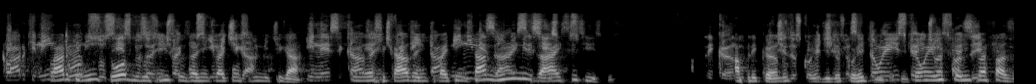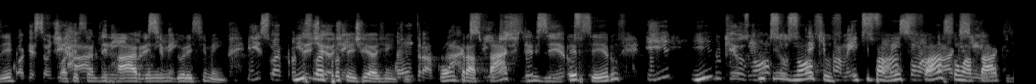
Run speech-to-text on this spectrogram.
Claro que nem Claro que todos nem os todos riscos os a gente vai riscos a gente vai conseguir mitigar. E nesse E caso, nesse a gente caso, a gente vai tentar minimizar esses riscos, aplicando, aplicando medidas medidas corretivas. Então é corretivas. isso que Então a é gente isso que a gente vai fazer com a questão de com a questão de hardening e hardening e endurecimento. Isso vai proteger, Isso vai proteger a gente contra contra ataques ataques de terceiros terceiros e e que os nossos, que os nossos equipamentos, equipamentos façam, ataques, ataques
